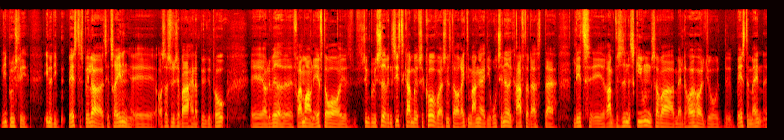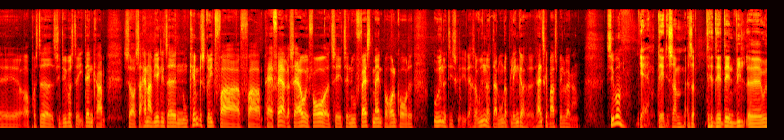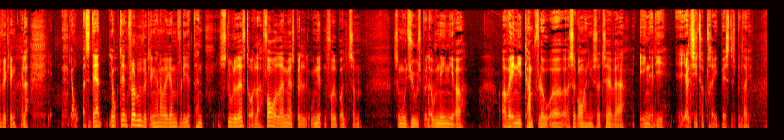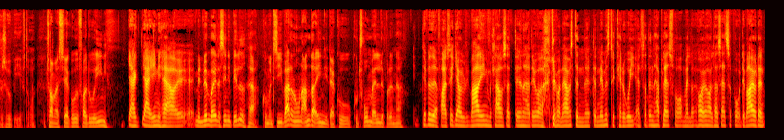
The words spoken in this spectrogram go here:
lige pludselig en af de bedste spillere til træning. Øh, og så synes jeg bare, at han har bygget på øh, og leveret øh, fremragende efterår. Symboliseret ved den sidste kamp mod FCK, hvor jeg synes, der var rigtig mange af de rutinerede kræfter, der, der lidt øh, ramte ved siden af skiven. Så var Malte Højholdt jo bedste mand øh, og præsterede sit ypperste i den kamp. Så, så han har virkelig taget nogle kæmpe skridt fra, fra perifær reserve i foråret til, til nu fast mand på holdkortet, uden at, de, altså, uden at der er nogen, der blinker. Han skal bare spille hver gang. Simon? Ja, det er det samme. Altså, det, det, det er en vild øh, udvikling. Eller, jo, altså det er, jo, det er en flot udvikling, han har været igennem, fordi at han sluttede efter, eller foråret af med at spille U19-fodbold som, som U20-spiller, uden egentlig at, at være inde i et kampflow, og, og så går han jo så til at være en af de, jeg vil sige, top tre bedste spillere i hos OB i efteråret. Thomas, jeg går ud fra, at du er enig. Jeg, jeg er enig her. Øh, Men hvem var ellers inde i billedet her, kunne man sige? Var der nogen andre egentlig, der kunne, kunne tro med alle på den her? Det ved jeg faktisk ikke. Jeg er meget enig med Claus, at den her, det var, det var nærmest den, den nemmeste kategori. Altså den her plads, hvor Malte Højhold har sat sig på, det var jo den,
